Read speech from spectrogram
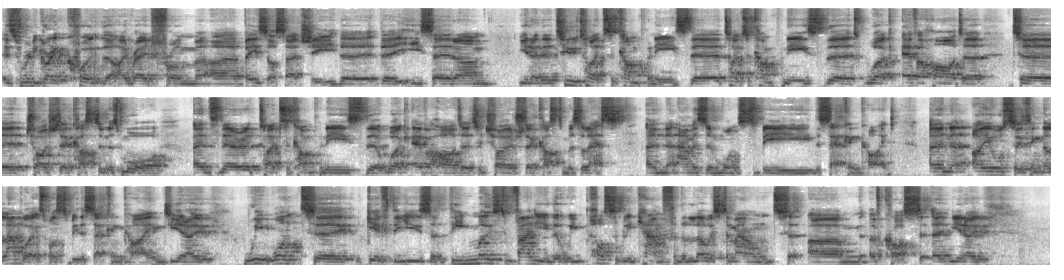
it's a really great quote that I read from uh, Bezos. Actually, the, the he said, um, you know, there are two types of companies. The types of companies that work ever harder to charge their customers more, and there are types of companies that work ever harder to charge their customers less. And Amazon wants to be the second kind. And I also think that LabWorks wants to be the second kind. You know, we want to give the user the most value that we possibly can for the lowest amount um, of cost. And, you know,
